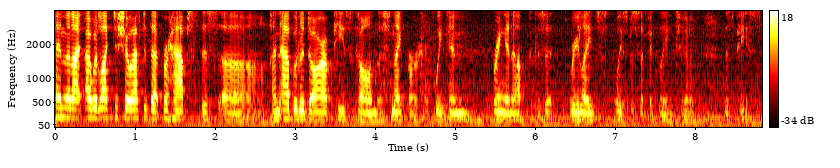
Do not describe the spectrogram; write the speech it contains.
and then I, I, would like to show after that perhaps this uh, an Abounaddara piece called The Sniper, if we can bring it up, because it relates really specifically to this piece.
